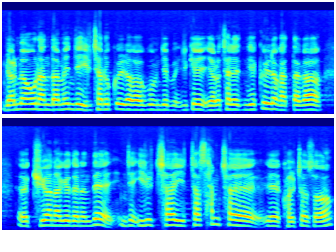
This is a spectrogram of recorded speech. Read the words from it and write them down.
멸망하고 난 다음에 이제 1차로 끌려가고 이제 이렇게 여러 차례 이제 끌려갔다가 귀환하게 되는데 이제 1차, 2차, 3차에 걸쳐서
